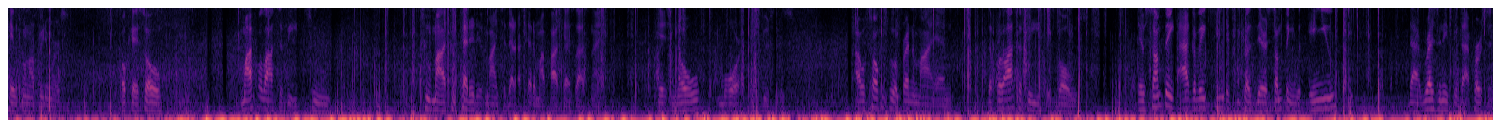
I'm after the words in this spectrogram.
hey, what's going on, Freedomers? Okay, so my philosophy to to my competitive mindset that I said in my podcast last night is no more excuses. I was talking to a friend of mine, and the philosophy goes: if something aggravates you, it's because there's something within you that resonates with that person.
